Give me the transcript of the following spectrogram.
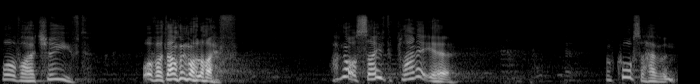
What have I achieved? What have I done with my life? I've not saved the planet yet. Of course I haven't.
